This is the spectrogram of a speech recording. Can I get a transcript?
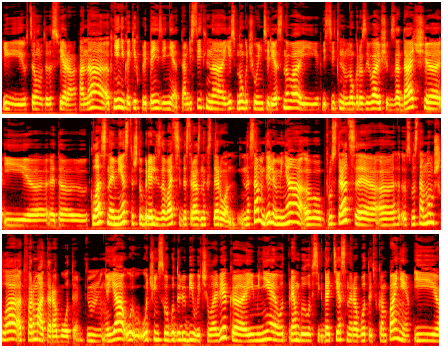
и в целом вот эта сфера, она, к ней никаких претензий нет. Там действительно есть много чего интересного и действительно много развивающих задач, э, и э, это классное место, чтобы реализовать себя с разных сторон. На самом деле у меня фрустрация в основном шла от формата работы. Я очень свободолюбивый человек, и мне вот прям было всегда тесно работать в компании. И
